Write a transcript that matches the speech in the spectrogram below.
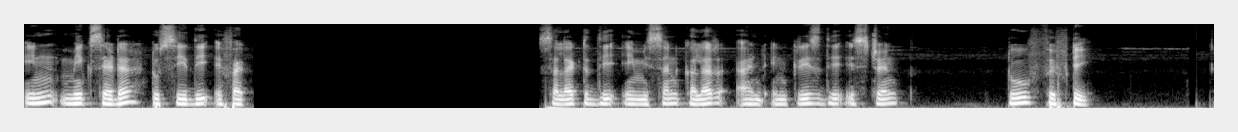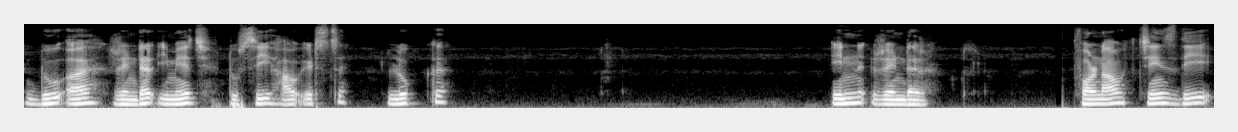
in mix shader to see the effect Select the emission color and increase the strength to 50. Do a render image to see how it's look in render. For now change the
